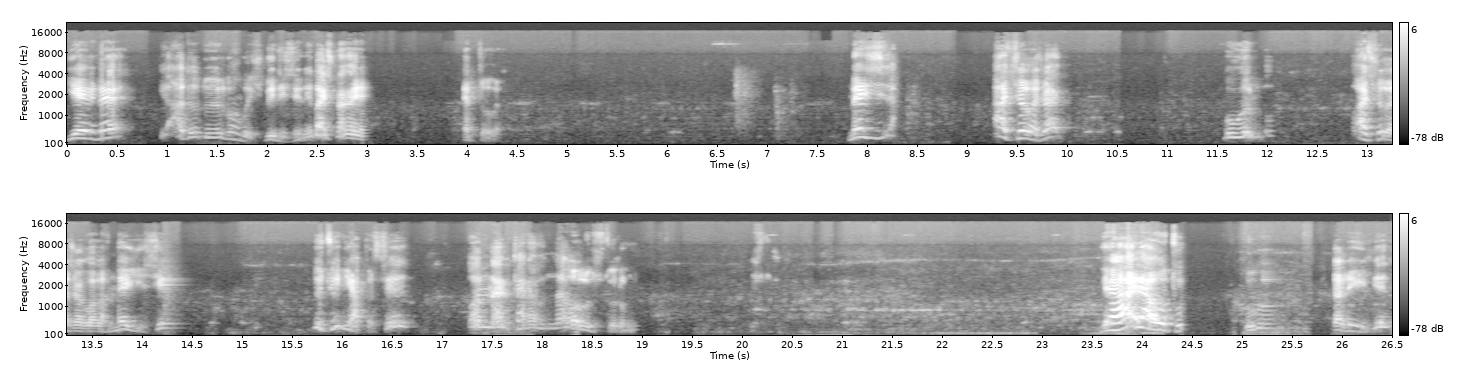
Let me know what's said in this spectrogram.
Yerine adı duyulmamış birisini başbakan yaptılar. Meclis açılacak. Bugün açılacak olan meclisin bütün yapısı onlar tarafından oluşturulmuş. Ve hala o da değildir.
